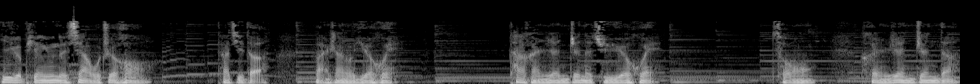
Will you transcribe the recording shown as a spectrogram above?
一个平庸的下午之后，他记得晚上有约会，他很认真的去约会。从很认真的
